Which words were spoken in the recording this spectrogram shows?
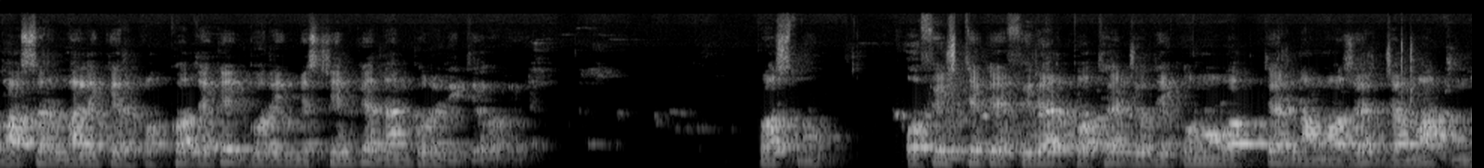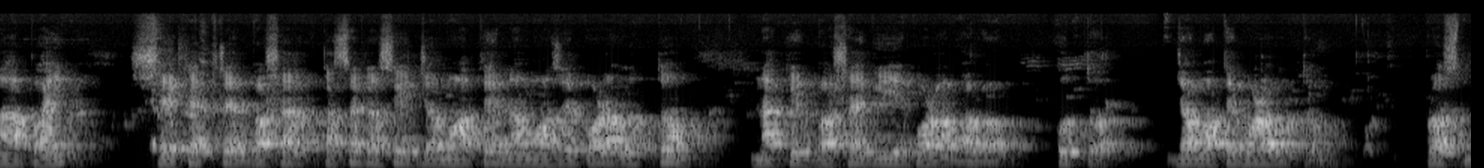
বাসের মালিকের পক্ষ থেকে গরিব মিস্ত্রিনকে দান করে দিতে হবে। প্রশ্ন, অফিস থেকে ফেরার পথে যদি কোনো ওয়াক্তের নামাজের জামাত না পাই, সেক্ষেত্রে বাসার কাছাকাছি জামাতে নামাজে পড়া উত্তম, নাকি বাসায় গিয়ে পড়া ভালো? উত্তর, জামাতে পড়া উত্তম। প্রশ্ন,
